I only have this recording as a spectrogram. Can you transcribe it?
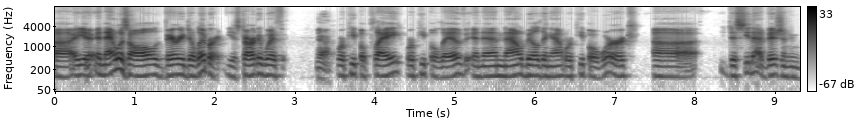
uh, and that was all very deliberate. You started with yeah. where people play, where people live, and then now building out where people work. Uh, to see that vision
